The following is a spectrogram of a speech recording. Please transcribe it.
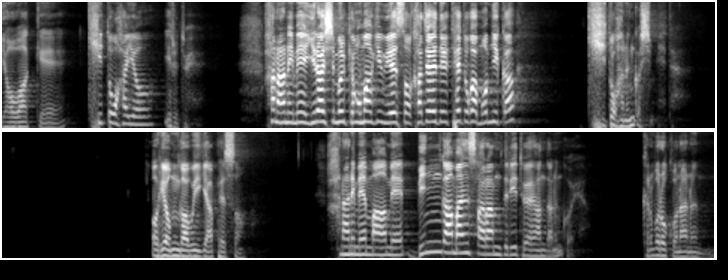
여호와께 기도하여 이르되 하나님의 일하심을 경험하기 위해서 가져야 될 태도가 뭡니까? 기도하는 것입니다. 어려움과 위기 앞에서 하나님의 마음에 민감한 사람들이 되어야 한다는 거예요. 그러므로 고난은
